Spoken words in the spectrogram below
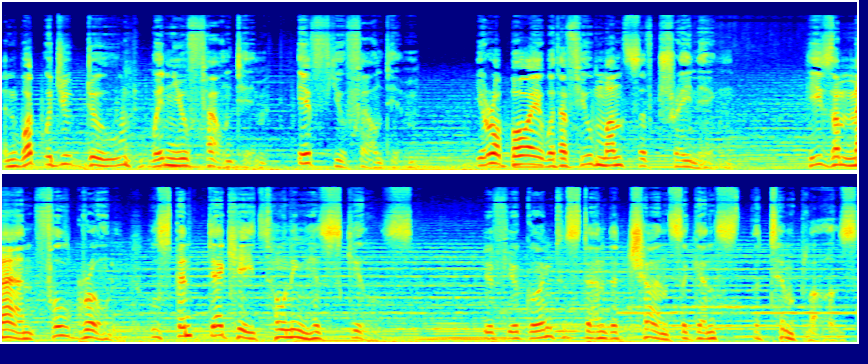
And what would you do when you found him? If you found him? You're a boy with a few months of training. He's a man full grown who spent decades honing his skills. If you're going to stand a chance against the Templars,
